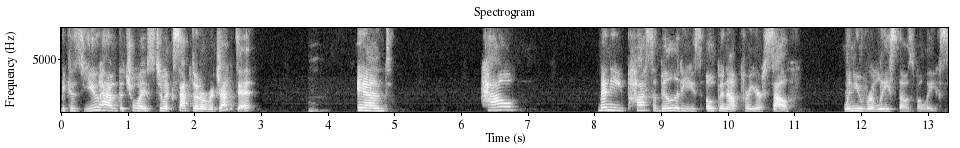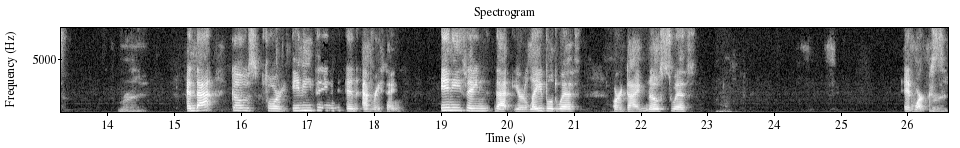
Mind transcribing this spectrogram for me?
because you have the choice to accept it or reject it, mm-hmm. and how many possibilities open up for yourself when you release those beliefs. Right. And that goes for anything and everything. Anything that you're labeled with or diagnosed with it works. Right.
